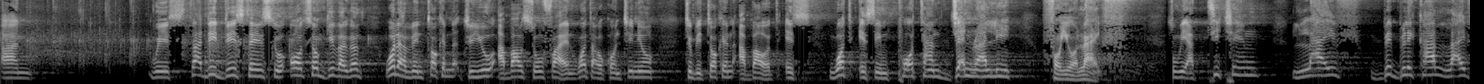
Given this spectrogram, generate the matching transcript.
And we studied these things to also give because what I've been talking to you about so far and what I'll continue to be talking about is what is important generally for your life. So we are teaching life, biblical life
